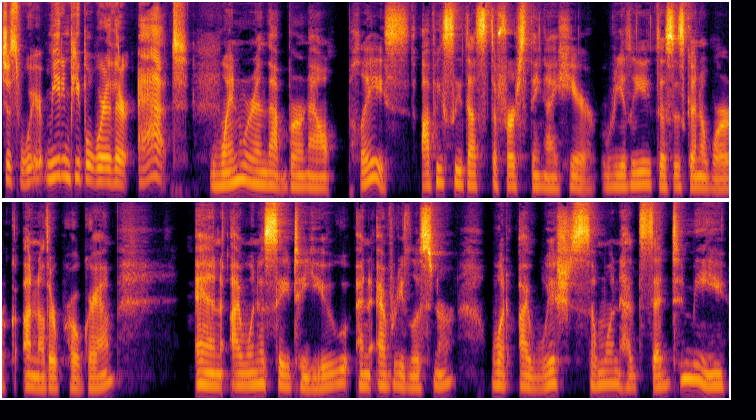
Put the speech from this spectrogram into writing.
just where meeting people where they're at when we're in that burnout place obviously that's the first thing i hear really this is going to work another program and i want to say to you and every listener what i wish someone had said to me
